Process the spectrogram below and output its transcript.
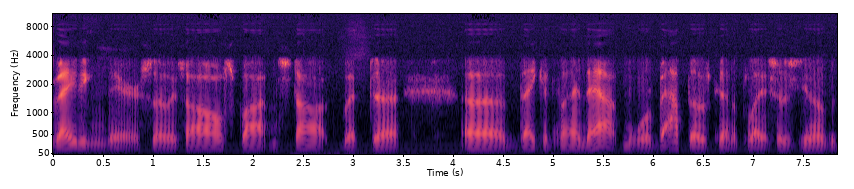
baiting there, so it's all spot and stalk. But uh, uh, they can find out more about those kind of places. You know, the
